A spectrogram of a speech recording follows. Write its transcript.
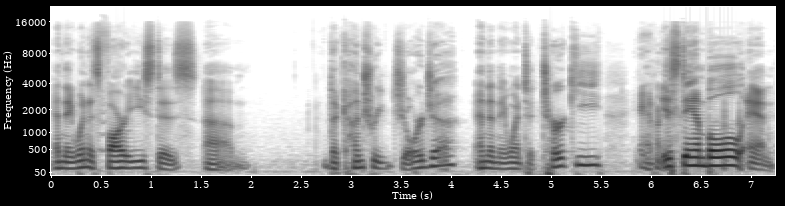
And they went as far east as um, the country Georgia, and then they went to Turkey and Istanbul, and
